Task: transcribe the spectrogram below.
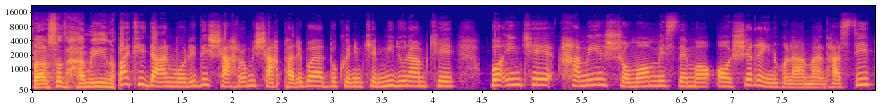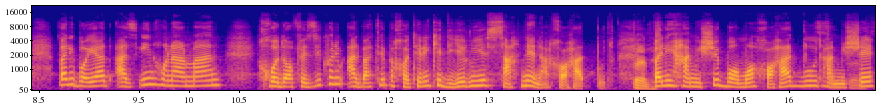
برسات همه این صحبتی در مورد شهرام شهپره باید بکنیم که می‌دونم که با اینکه همه شما مثل ما عاشق این هنرمند هستید ولی باید از این هنرمند خدافزی کنیم. البته به خاطر اینکه دیگه روی صحنه نخواهد بود. بله. ولی همیشه با ما خواهد بود همیشه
